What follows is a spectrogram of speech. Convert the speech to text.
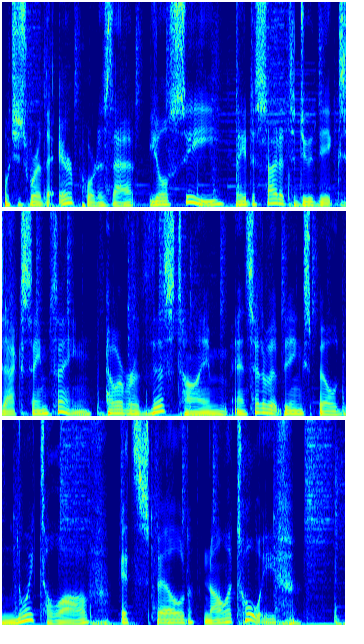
which is where the airport is at, you'll see they decided to do the exact same thing. However, this time, instead of it being spelled Noitilov, it's spelled Nalatoiv.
